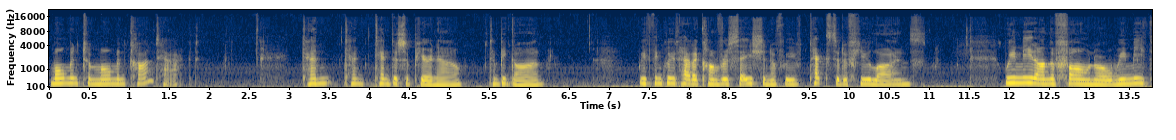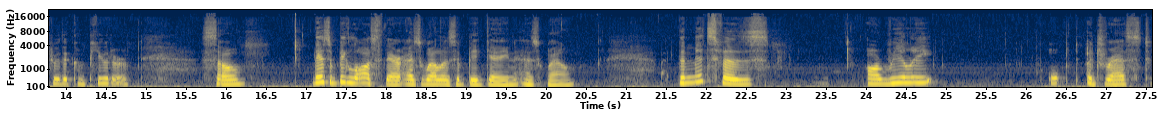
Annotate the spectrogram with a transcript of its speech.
moment to moment contact can can can disappear now can be gone we think we've had a conversation if we've texted a few lines we meet on the phone or we meet through the computer so there's a big loss there as well as a big gain as well. The mitzvahs are really addressed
